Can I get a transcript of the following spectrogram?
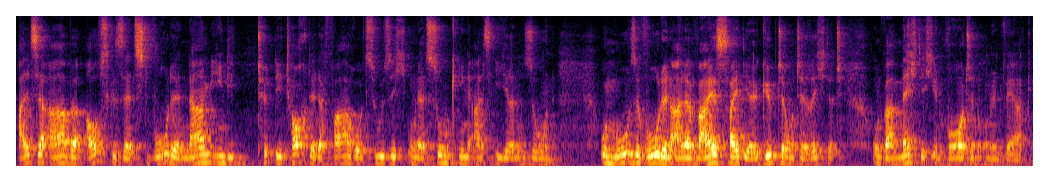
Als er aber ausgesetzt wurde, nahm ihn die, die Tochter der Pharao zu sich und erzog ihn als ihren Sohn. Und Mose wurde in aller Weisheit der Ägypter unterrichtet und war mächtig in Worten und in Werken.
